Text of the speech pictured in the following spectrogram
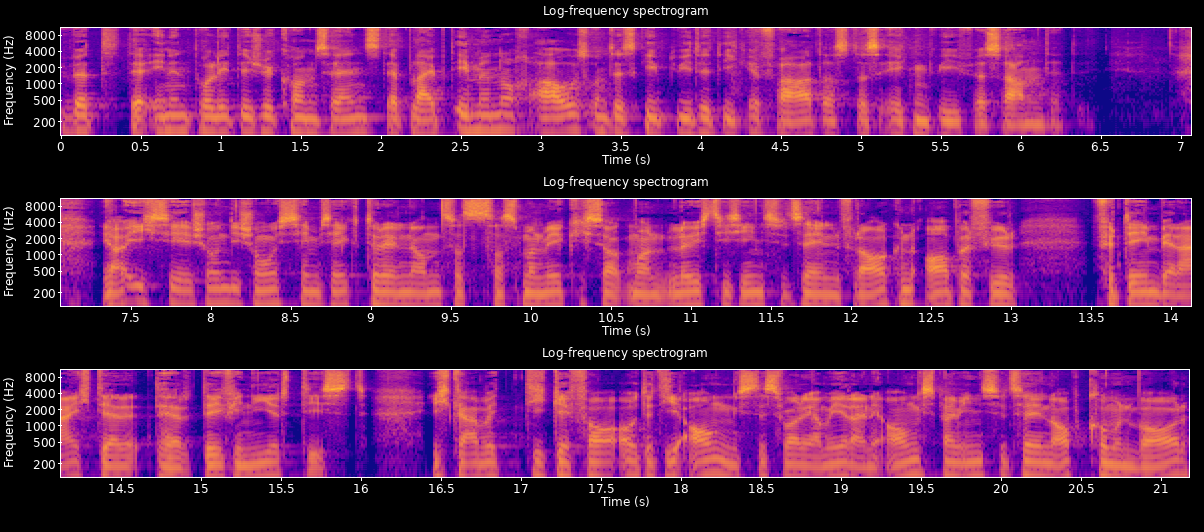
wird der innenpolitische Konsens, der bleibt immer noch aus und es gibt wieder die Gefahr, dass das irgendwie versandet. Ja, ich sehe schon die Chance im sektorellen Ansatz, dass man wirklich sagt, man löst diese institutionellen Fragen, aber für, für den Bereich, der, der definiert ist. Ich glaube, die Gefahr oder die Angst, das war ja mehr eine Angst beim institutionellen Abkommen, war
